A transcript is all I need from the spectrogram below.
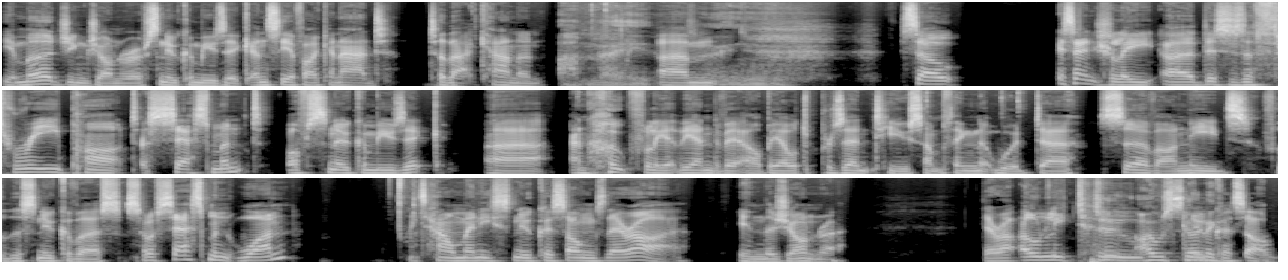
the emerging genre of snooker music, and see if I can add to that canon. Amazing. Um, So essentially, uh, this is a three part assessment of snooker music. Uh, and hopefully, at the end of it, I'll be able to present to you something that would uh, serve our needs for the snookerverse. So, assessment one it's how many snooker songs there are in the genre. There are only two, Two. I was gonna- snooker songs.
